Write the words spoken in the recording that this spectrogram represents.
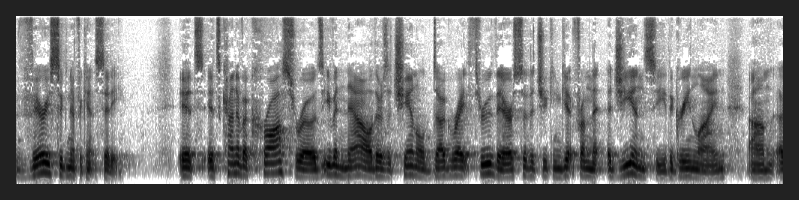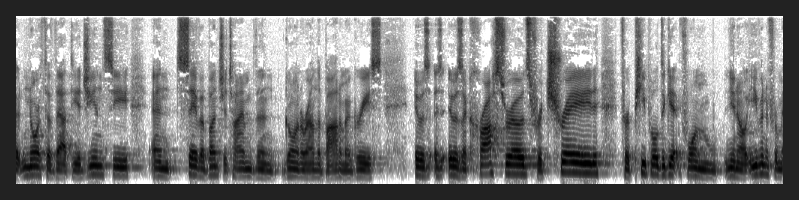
very significant city. It's, it's kind of a crossroads. Even now, there's a channel dug right through there so that you can get from the Aegean Sea, the Green Line, um, uh, north of that, the Aegean Sea, and save a bunch of time than going around the bottom of Greece. It was, it was a crossroads for trade, for people to get from, you know, even from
